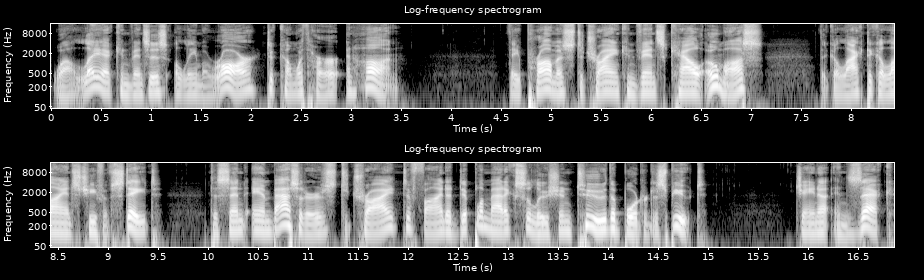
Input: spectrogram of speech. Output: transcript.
while Leia convinces Alema Rar to come with her and Han. They promise to try and convince Cal Omas, the Galactic Alliance Chief of State, to send ambassadors to try to find a diplomatic solution to the border dispute. Jaina and Zekk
